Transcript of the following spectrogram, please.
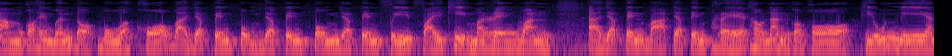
ดำก็ให้เหมือนดอกบัว ขอว่าอย่าเป็นปุ่ม อย่าเป็นปม อย่าเป็นฝีไฝขี้มะเร็งวันอ่าอย่าเป็นบาดอย่าเป็นแผลเท่านั้นก็พอ ผิวเนียน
